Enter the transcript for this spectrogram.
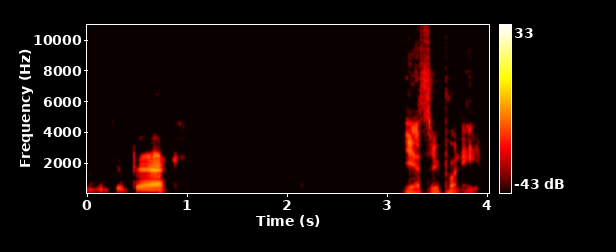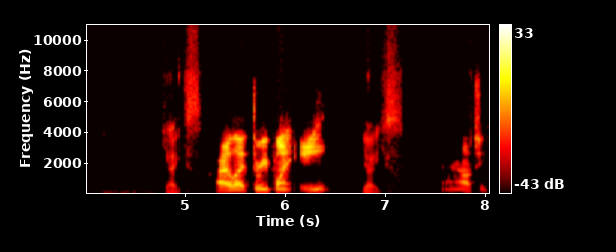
Let me go back. yeah, three point eight. Yikes! I like three point eight. Yikes! Ouchie.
